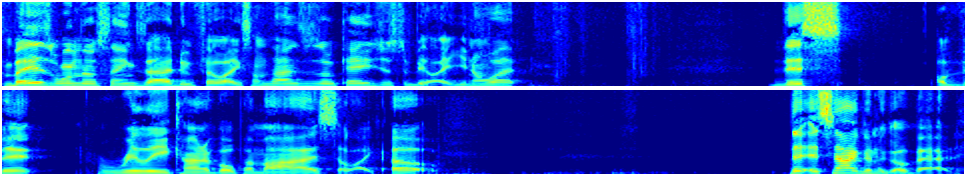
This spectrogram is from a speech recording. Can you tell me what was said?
But it is one of those things that I do feel like sometimes it's okay just to be like, you know what? This event really kind of opened my eyes to like, oh, it's not going to go bad.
